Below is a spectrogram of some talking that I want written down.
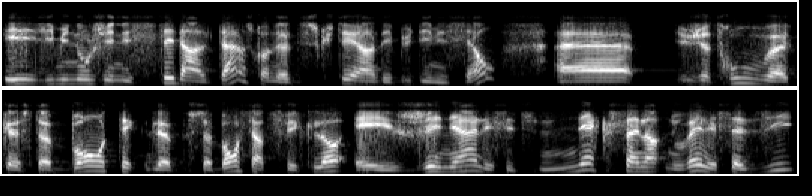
et l'immunogénicité dans le temps, ce qu'on a discuté en début d'émission, euh, je trouve que ce bon, bon scientifique-là est génial et c'est une excellente nouvelle et ça dit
